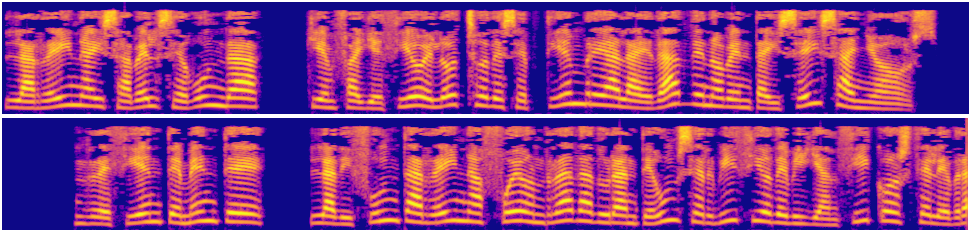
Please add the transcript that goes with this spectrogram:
la reina Isabel II, quien falleció el 8 de septiembre a la edad de 96 años. Recientemente, la difunta reina fue honrada durante un servicio de villancicos celebrado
